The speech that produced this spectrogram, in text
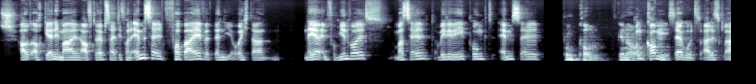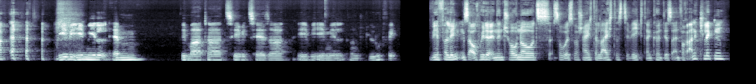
Schaut auch gerne mal auf der Webseite von MCell vorbei, wenn ihr euch da näher informieren wollt. Marcel, www.mcell.com. Genau. .com, sehr gut, alles klar. e wie Emil, M wie Martha, C wie Cäsar, E wie Emil und Ludwig. Wir verlinken es auch wieder in den Show Notes. So ist wahrscheinlich der leichteste Weg. Dann könnt ihr es einfach anklicken.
